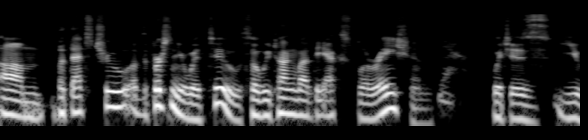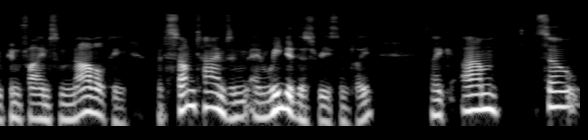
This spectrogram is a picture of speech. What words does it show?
um but that's true of the person you're with too so we're talking about the exploration Yeah. which is you can find some novelty but sometimes and, and we did this recently it's like um so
